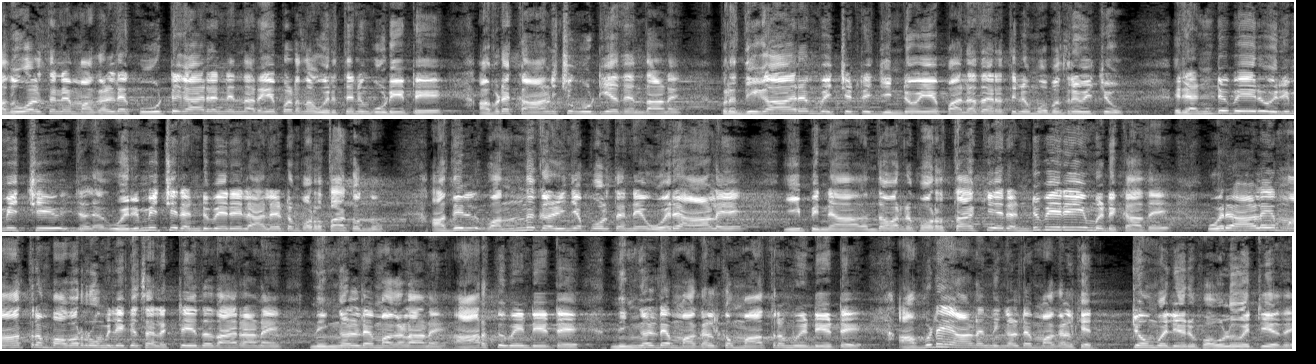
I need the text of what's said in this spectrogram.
അതുപോലെ തന്നെ മകളുടെ കൂട്ടുകാരൻ എന്നറിയപ്പെടുന്ന ഒരുത്തനും കൂടിയിട്ട് അവിടെ കാണിച്ചു കൂട്ടിയത് എന്താണ്? പ്രതികാരം വെച്ചിട്ട് ജിൻഡോയെ പലതരത്തിലും ഉപദ്രവിച്ചു. രണ്ടുപേരൊരുമിച്ച് ഒരുമിച്ച് ഒരുമിച്ച് രണ്ടുപേരെ ലാലേട്ടം പുറത്താക്കുന്നു. അതിൽ വന്നു കഴിഞ്ഞപ്പോൾ തന്നെ ഒരാളെ ഈ പിന്നെ എന്താ പറയുക പുറത്താക്കിയ രണ്ടുപേരെയും എടുക്കാതെ ഒരാളെ മാത്രം പവർ റൂമിലേക്ക് സെലക്ട് ചെയ്തത് ആരാണ്? നിങ്ങളുടെ മകളാണ്. ആർക്ക് വേണ്ടിയിട്ട്? നിങ്ങളുടെ മകൾക്ക് മാത്രം വേണ്ടിയിട്ട്. അവിടെയാണ് നിങ്ങളുടെ മകൾക്ക് ഏറ്റവും വലിയൊരു ഫൗൾ പറ്റിയത്.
